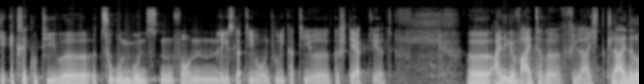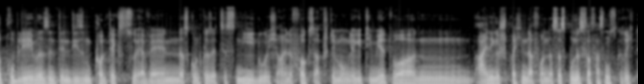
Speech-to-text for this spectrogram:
die Exekutive zu Ungunsten von Legislative und Judikative gestärkt wird. Äh, einige weitere, vielleicht kleinere Probleme sind in diesem Kontext zu erwähnen. Das Grundgesetz ist nie durch eine Volksabstimmung legitimiert worden. Einige sprechen davon, dass das Bundesverfassungsgericht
